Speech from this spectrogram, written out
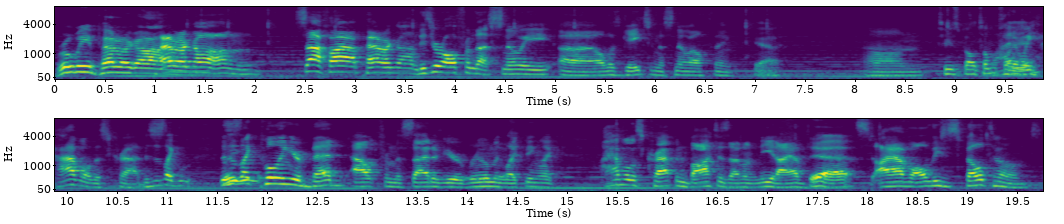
Ruby Paragon. Paragon, Sapphire Paragon. These are all from that snowy, uh, all those gates in the snow elf thing. Yeah. Um, Two spell tome why flame. do we have all this crap? This is like, this is like pulling your bed out from the side of your room and like being like, I have all this crap in boxes I don't need. I have, Yeah. I have all these spell tomes,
